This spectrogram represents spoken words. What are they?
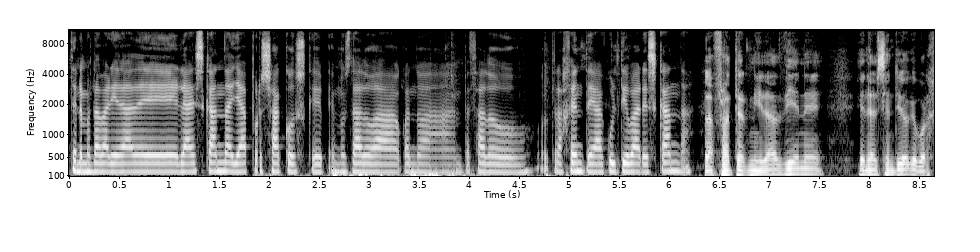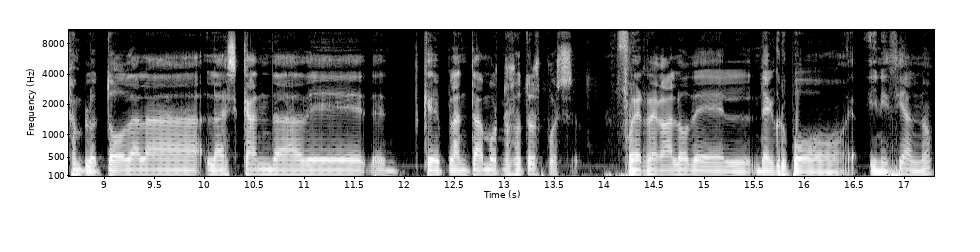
Tenemos la variedad de la escanda ya por sacos que hemos dado a, cuando ha empezado otra gente a cultivar escanda. La fraternidad viene en el sentido que, por ejemplo, toda la, escanda de- que plantamos nosotros, pues fue regalo del, del grupo inicial, ¿no?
